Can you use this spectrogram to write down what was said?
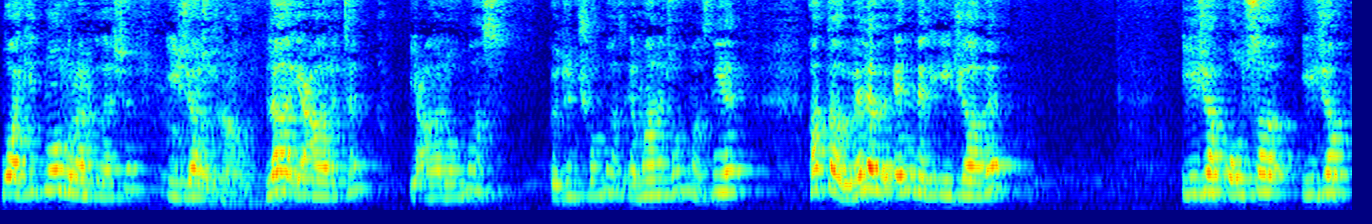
Bu akit ne olur arkadaşlar? İcar olur. La i'areten, i'are olmaz. Ödünç olmaz, emanet olmaz. Niye? Hatta velev ennel icabe icap olsa icap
